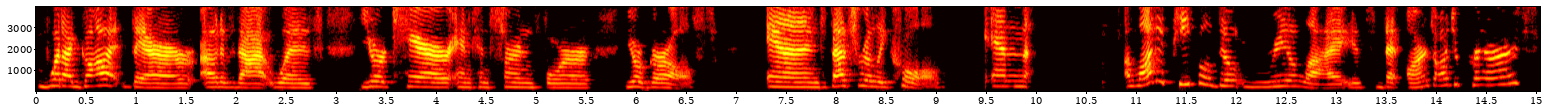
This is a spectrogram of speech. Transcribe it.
what I got there out of that was your care and concern for your girls. And that's really cool. And a lot of people don't realize that aren't entrepreneurs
